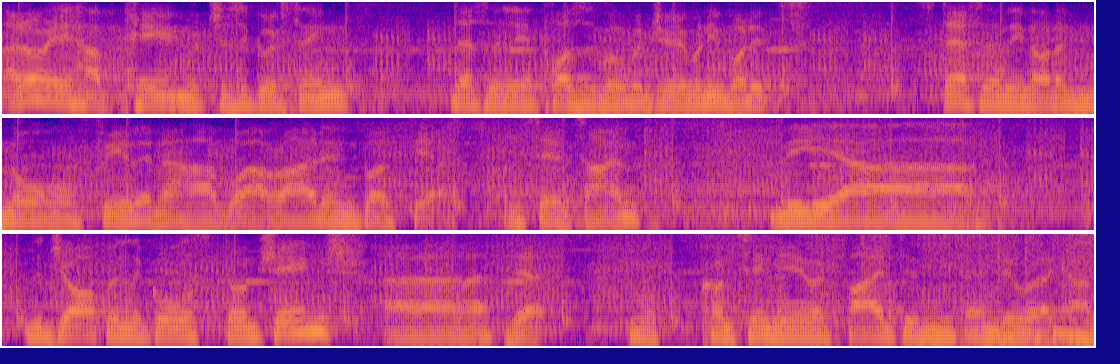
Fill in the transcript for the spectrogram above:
I don't really have pain, which is a good thing. Definitely a positive over Germany, but it's it's definitely not a normal feeling I have while riding. But yeah, at the same time, the uh, the job and the goals don't change. Uh, yeah, we'll continue and fight and, and do what I can.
